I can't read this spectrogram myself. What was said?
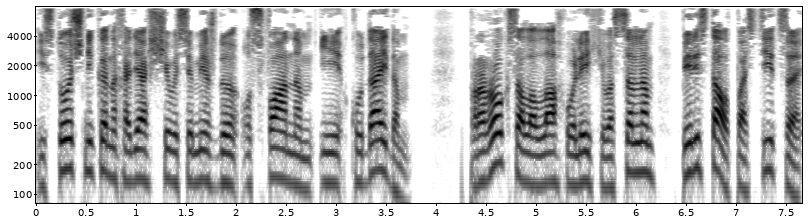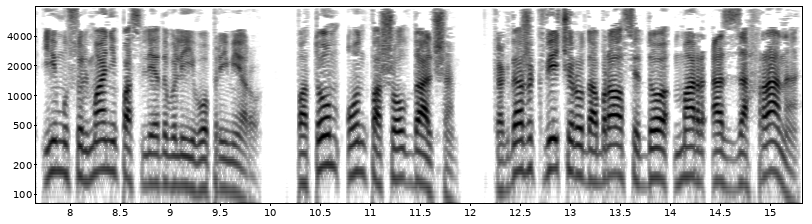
источника, находящегося между Усфаном и Кудайдом, Пророк, салаллаху алейхи вассалям, перестал поститься, и мусульмане последовали его примеру. Потом он пошел дальше. Когда же к вечеру добрался до Мар-аз-Захрана,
